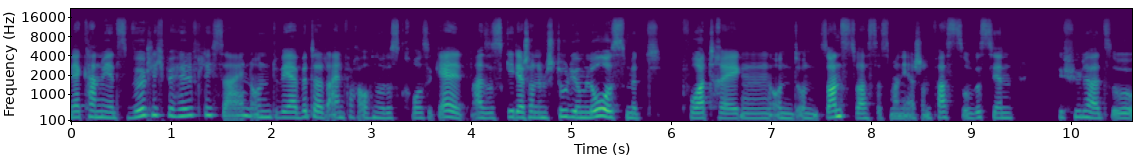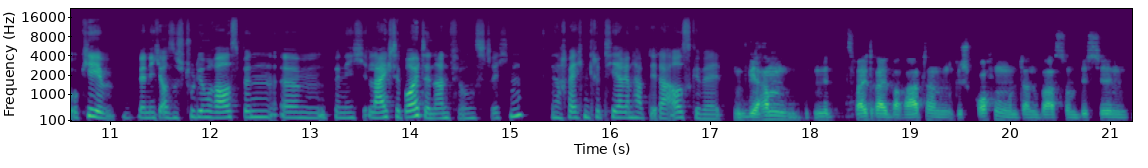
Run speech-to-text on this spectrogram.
wer kann mir jetzt wirklich behilflich sein und wer wittert einfach auch nur das große Geld. Also es geht ja schon im Studium los mit Vorträgen und, und sonst was, dass man ja schon fast so ein bisschen Gefühl hat, so, okay, wenn ich aus dem Studium raus bin, ähm, bin ich leichte Beute in Anführungsstrichen. Nach welchen Kriterien habt ihr da ausgewählt? Wir haben mit zwei, drei Beratern gesprochen und dann war es so ein bisschen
